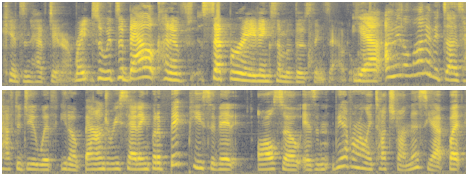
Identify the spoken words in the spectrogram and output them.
kids and have dinner, right? So it's about kind of separating some of those things out. Yeah. Bit. I mean, a lot of it does have to do with, you know, boundary setting, but a big piece of it also is, and we haven't really touched on this yet, but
